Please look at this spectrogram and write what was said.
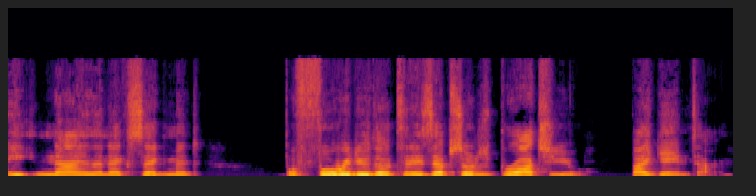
eight and nine in the next segment. Before we do, though, today's episode is brought to you by Game Time.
